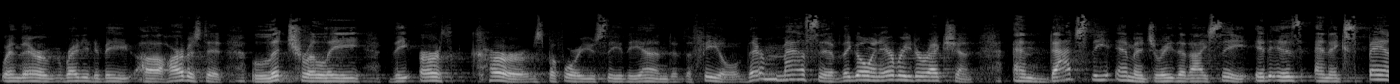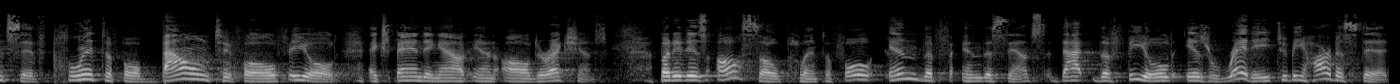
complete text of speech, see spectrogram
when they're ready to be uh, harvested. Literally, the earth curves before you see the end of the field. They're massive. They go in every direction. And that's the imagery that I see. It is an expansive, plentiful, bountiful field expanding out in all directions but it is also plentiful in the, in the sense that the field is ready to be harvested.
